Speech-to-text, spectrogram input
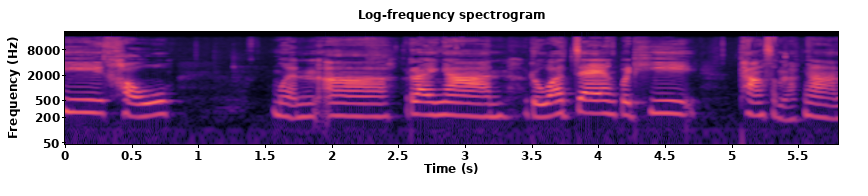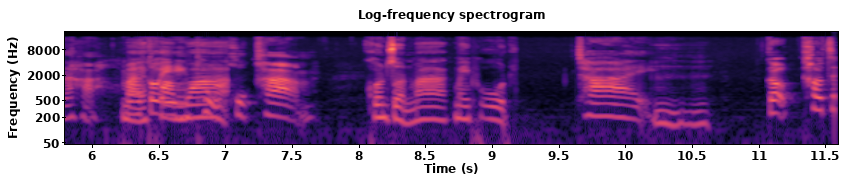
ที่เขาเหมือนอารายงานหรือว่าแจ้งไปที่ทางสำนักงานนะคะหมายความตัวเองว่าถูกคุกคาม คนส่วนมากไม่พูด ใช่อืมก็เข้าใจ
